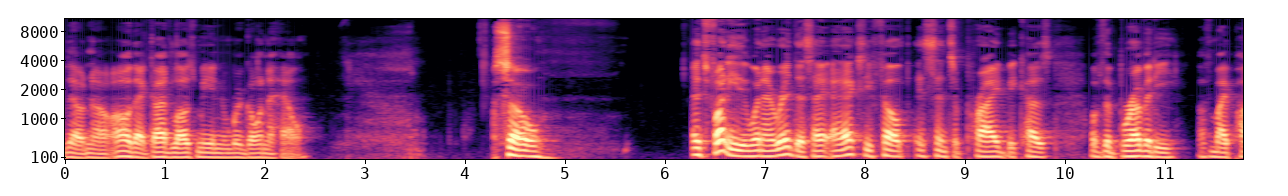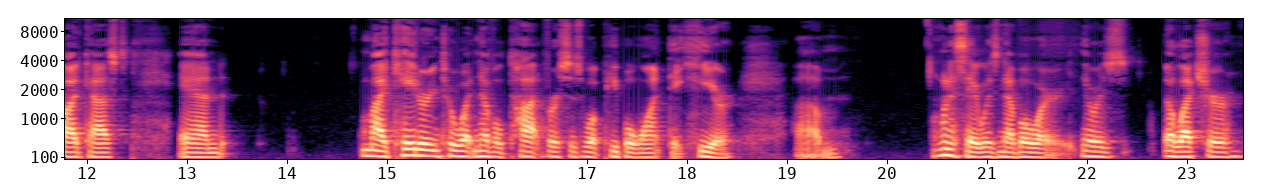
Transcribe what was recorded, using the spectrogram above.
don't know oh that god loves me and we're going to hell so it's funny when i read this I, I actually felt a sense of pride because of the brevity of my podcast and my catering to what neville taught versus what people want to hear um, I want to say it was Neville where there was a lecture.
